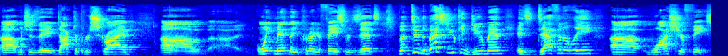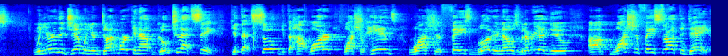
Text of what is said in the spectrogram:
uh, which is a doctor prescribed uh, ointment that you put on your face for zits. But dude, the best you can do, man, is definitely uh, wash your face. When you're in the gym, when you're done working out, go to that sink. Get that soap, get the hot water, wash your hands, wash your face, blow your nose, whatever you gotta do. Um, wash your face throughout the day.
